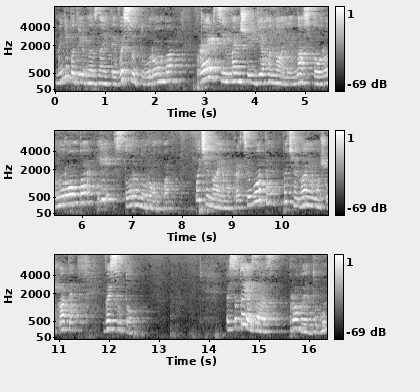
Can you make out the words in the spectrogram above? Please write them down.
Мені потрібно знайти висоту ромба, проекції меншої діагоналі на сторону ромба і в сторону ромба. Починаємо працювати, починаємо шукати висоту. Висоту я зараз проведу.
